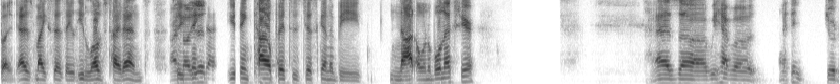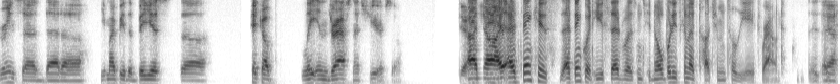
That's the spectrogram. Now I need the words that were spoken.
but as Mike says, they, he loves tight ends. I So you think that you think Kyle Pitts is just going to be not ownable next year? As uh, we have a, I think Joe Green said that uh, he might be the biggest uh, pickup late in drafts next year. So Yeah. Uh, no, I, I think his. I think what he said was nobody's going to touch him until the eighth round. I- I- yeah,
